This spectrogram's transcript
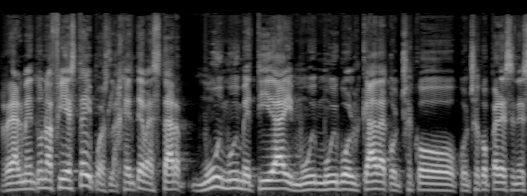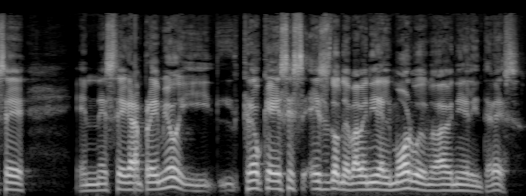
realmente una fiesta y pues la gente va a estar muy, muy metida y muy, muy volcada con Checo, con Checo Pérez en ese, en ese Gran Premio y creo que ese es, donde va a venir el morbo, donde va a venir el interés.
